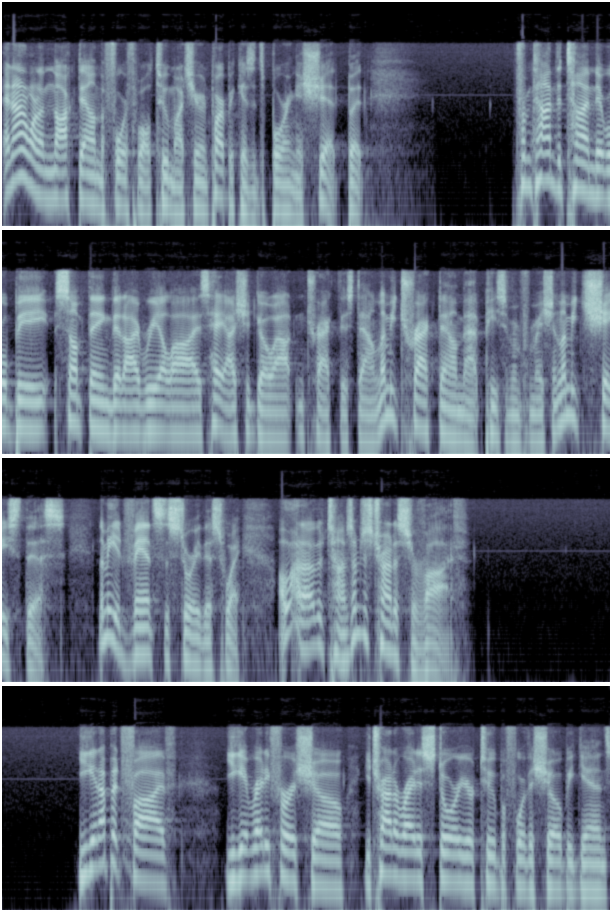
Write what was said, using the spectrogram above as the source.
and I don't want to knock down the fourth wall too much here, in part because it's boring as shit, but from time to time there will be something that I realize, hey, I should go out and track this down. Let me track down that piece of information. Let me chase this. Let me advance the story this way. A lot of other times I'm just trying to survive. You get up at 5, you get ready for a show. You try to write a story or two before the show begins.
